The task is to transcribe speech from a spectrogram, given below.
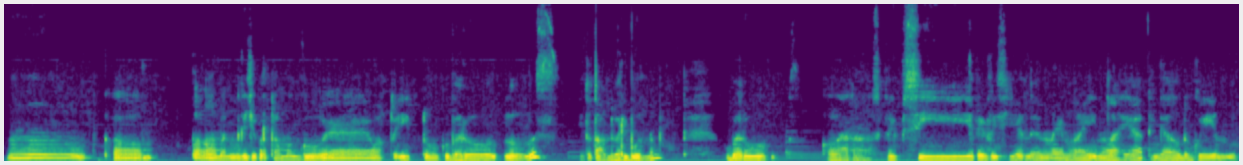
Hmm, pengalaman gaji pertama gue waktu itu gue baru lulus itu tahun 2006 gue baru kelar skripsi, revisian dan lain-lain lah ya tinggal nungguin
